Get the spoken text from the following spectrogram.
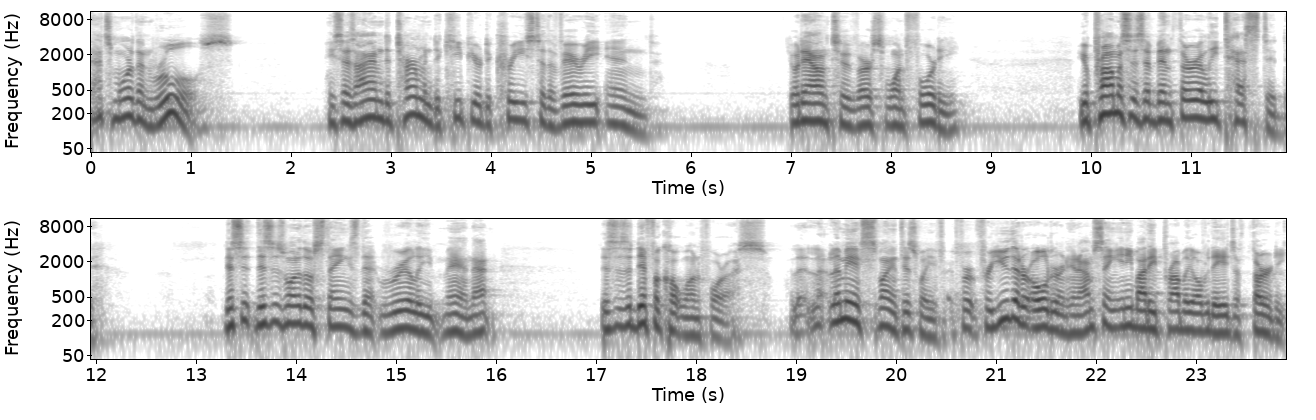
that's more than rules. He says, I am determined to keep your decrees to the very end. Go down to verse 140. Your promises have been thoroughly tested. This is, this is one of those things that really, man, that this is a difficult one for us. Let, let me explain it this way. For, for you that are older in here, I'm saying anybody probably over the age of 30,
